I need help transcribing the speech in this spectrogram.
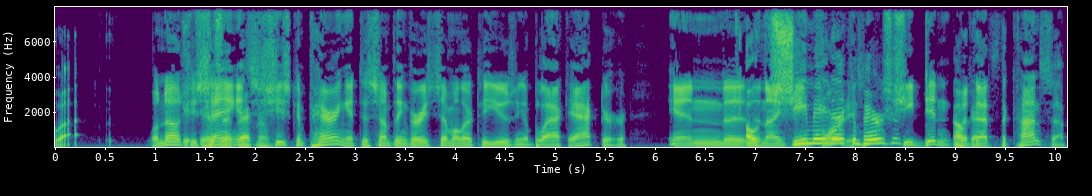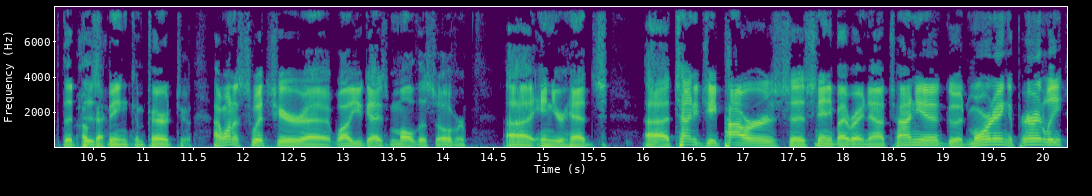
Well, Well, no, she's is saying it's, she's comparing it to something very similar to using a black actor in the, Oh, the 1940s. she made that comparison? She didn't, but that's the concept that is Okay. being compared to. I want to switch here uh, while you guys mull this over uh, in your heads. Uh, Tanya J. Powers uh, standing by right now. Tanya, good morning. Apparently,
